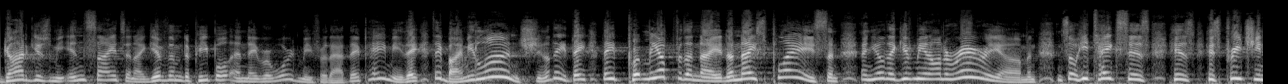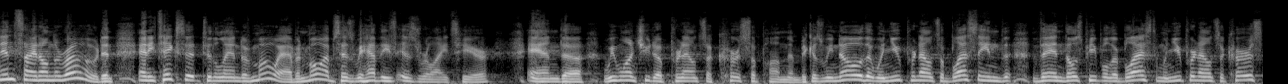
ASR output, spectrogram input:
God gives me insights and I give them to people and they reward me for that. They pay me. They, they buy me lunch. You know, they, they, they put me up for the night in a nice place and, and you know, they give me an honorarium. And, and so he takes his, his, his preaching insight on the road and, and he takes it to the land of Moab. And Moab says, we have these Israelites here and uh, we want you to pronounce a curse upon them because we know that when you pronounce a blessing, then those people are blessed. And when you pronounce a curse,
